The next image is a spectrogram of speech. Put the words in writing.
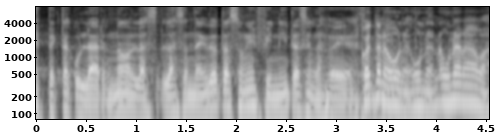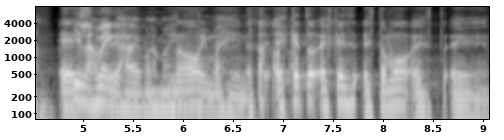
Espectacular, ¿no? Las, las anécdotas son infinitas en Las Vegas. Cuéntanos imagínate. una, una, una nada más. Y en Las Este, Vegas, además, imagínate. No, imagínate. es, que to- es que estamos... est- eh,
